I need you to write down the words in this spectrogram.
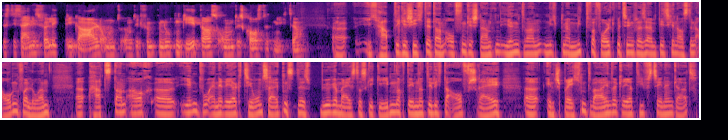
das Design ist völlig egal und, und in fünf Minuten geht das und es kostet nichts. Ja. Äh, ich habe die Geschichte dann offen gestanden irgendwann nicht mehr mitverfolgt, beziehungsweise ein bisschen aus den Augen verloren. Äh, Hat es dann auch äh, irgendwo eine Reaktion seitens des Bürgermeisters gegeben, nachdem natürlich der Aufschrei entsprechend war in der Kreativszene in Graz?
